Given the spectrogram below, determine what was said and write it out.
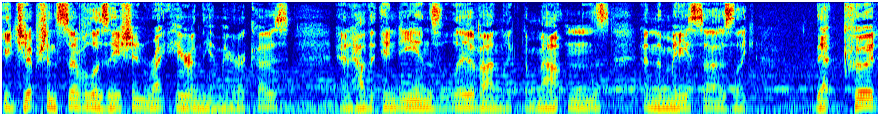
Egyptian civilization right here in the Americas, and how the Indians live on like the mountains and the mesas, like that could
